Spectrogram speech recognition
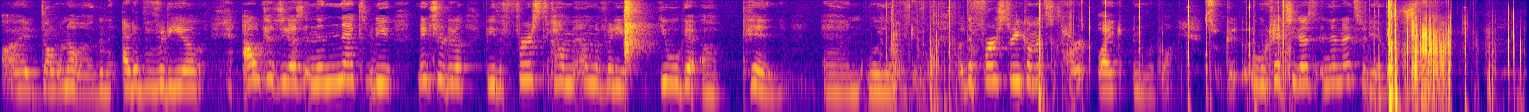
I don't know. I'm going to edit the video. I'll catch you guys in the next video. Make sure to be the first to comment on the video. You will get a pin. And, well, you won't get. But the first three comments, heart, like, and reply. So we'll catch you guys in the next video.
